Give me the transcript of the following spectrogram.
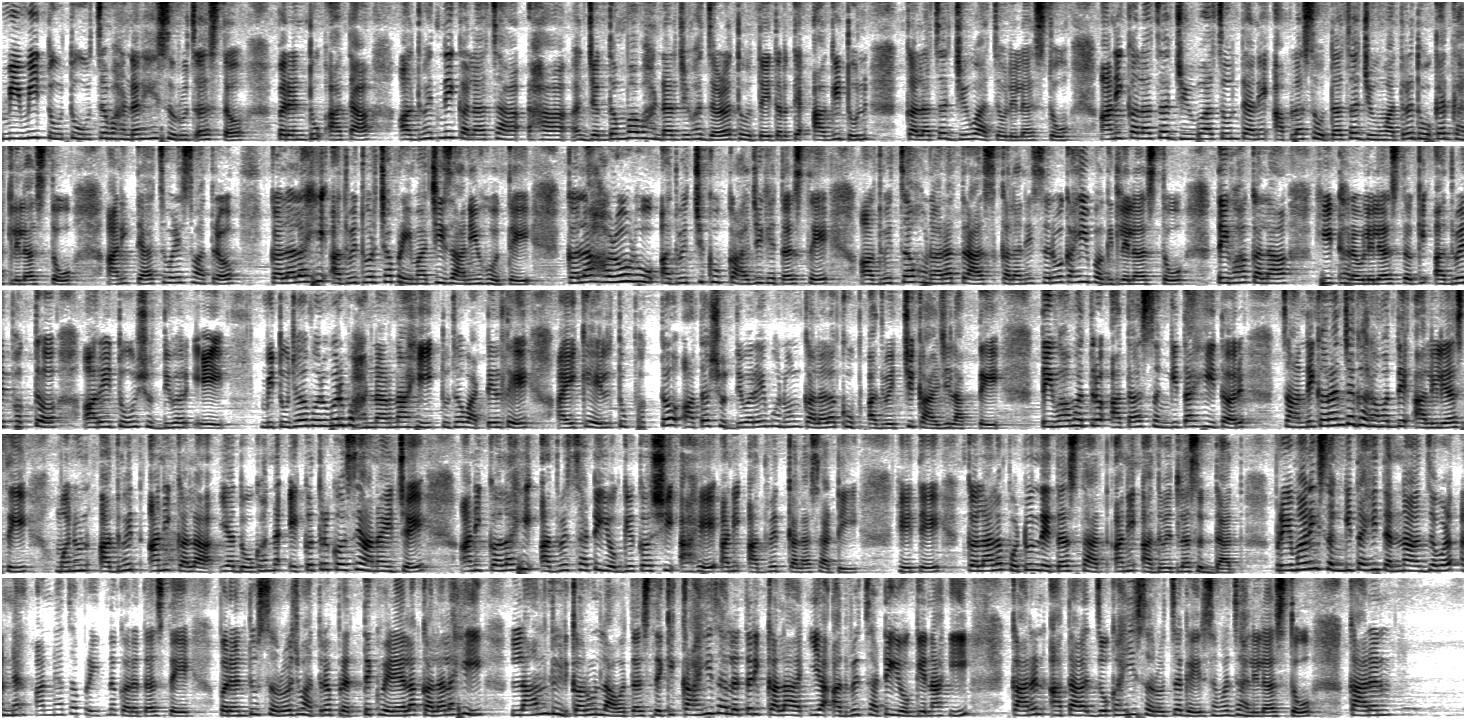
मी मी तू तूचं भांडण हे सुरूच असतं. परंतु आता अद्वैतने कलाचा हा जगदंबा भांडार जेव्हा जळत होते तर त्या आगीतून कलाचा जीव वाचवलेला असतो. आणि कलाचा जीव वाचवून त्याने आपला स्वतःचा जीव मात्र धोक्यात घातलेला असतो. आणि त्याच वेळेस मात्र कलालाही अद्वैतवरच्या प्रेमाची जाण हानी होते. कला हळूहळू अद्वैतची खूप काळजी घेत असते. अद्वैतचा होणारा त्रास कलाने सर्व काही बघितलेला असतो. तेव्हा कला ही ठरवलेलं असतं की अद्वैत फक्त अरे तू शुद्धीवर ये. मी तुझ्याबरोबर भांडणार नाही तुझं वाटेल ते ऐकेल. तू फक्त आता शुद्धीवर आहे म्हणून कलाला खूप अद्वैतची काळजी लागते. तेव्हा मात्र आता संगीता ही तर चांदेकरांच्या घरामध्ये आलेली असते. म्हणून अद्वैत आणि कला या दोघांना एकत्र कसे आणायचे आणि कला ही अद्वैतसाठी योग्य कशी आहे आणि अद्वैत कलासाठी? हे ते कलाला पटवून देत असतात आणि अद्वैतला सुद्धा प्रेमाने संगीता ही त्यांना जवळ आणण्या आणण्याचा प्रयत्न करत असते. परंतु सरोज मात्र प्रत्येक वेळेला कलालाही लांब धिडकारून लावत असते की काही झालं तरी कला या अद्वैतसाठी योग्य नाही. कारण आता जो काही सरोजचा गैरसमज झालेला असतो कारण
